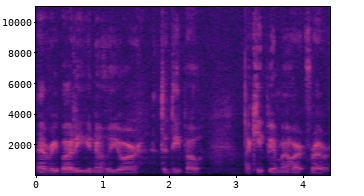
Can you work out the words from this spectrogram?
everybody. You know who you are at the depot. I keep you in my heart forever.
